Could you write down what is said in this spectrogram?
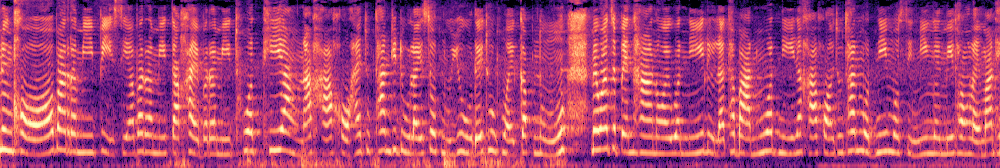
หนึ่งขอบารมีปีเสียบารมีตาไข่บารมีทวดเที่ยงนะคะ ขอให้ทุกท่านที่ดูไลฟ์สดหนูอยู่ได้ถูกหวยกับหนู ไม่ว่าจะเป็นฮานอยวันนี้ หรือรัฐบาลงวดนี้นะคะ ขอให้ทุกท่านหมดหนี้หมดสินมีเงินมีทองไหลมาเท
